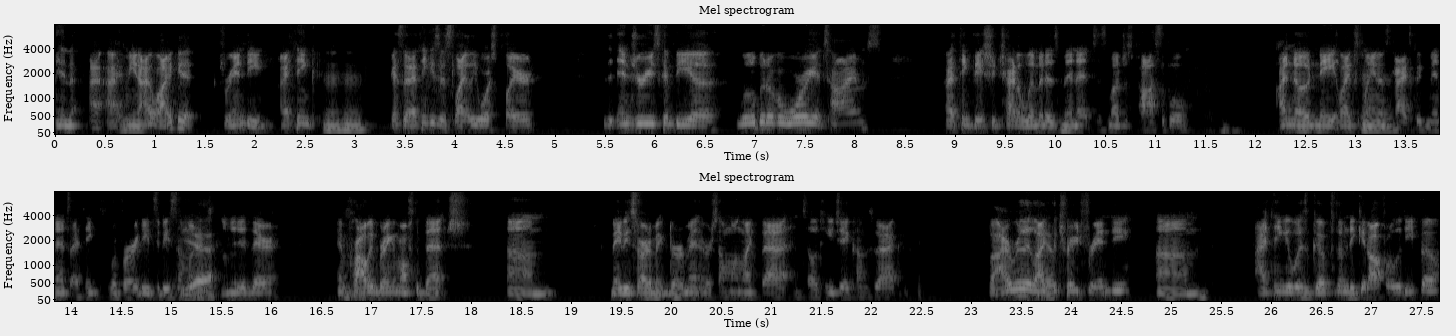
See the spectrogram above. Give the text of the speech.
and I, I mean, I like it for Indy. I think, mm-hmm. like I said, I think he's a slightly worse player. The injuries can be a little bit of a worry at times. I think they should try to limit his minutes as much as possible. I know Nate likes playing mm-hmm. his guys big minutes. I think LeVert needs to be someone yeah. who's limited there, and probably bring him off the bench. Um, maybe start a McDermott or someone like that until TJ comes back. But I really like yep. the trade for Indy. Um, I think it was good for them to get off Oladipo.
